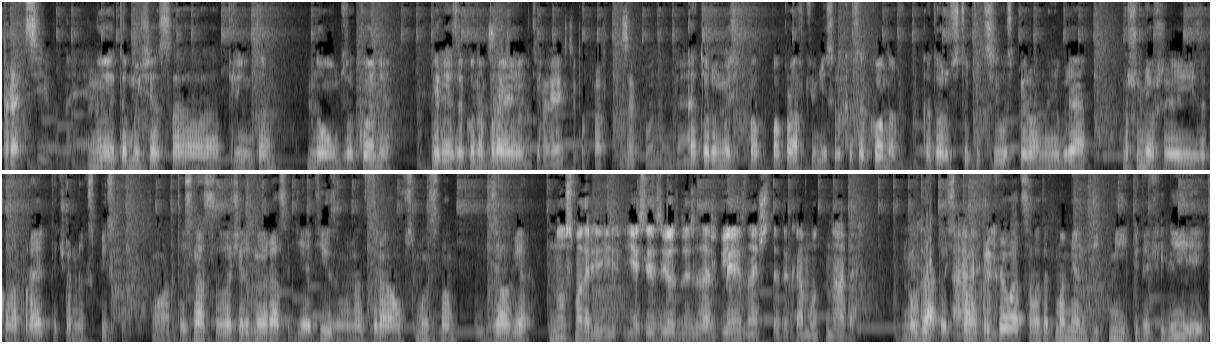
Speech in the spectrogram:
противные. Ну, это мы сейчас о принятом новом законе вернее, законопроекте, законопроекте поправки к закону, да. который вносит поправки в несколько законов, которые вступят в силу с 1 ноября, нашумевший законопроект о черных списках. Вот. То есть нас в очередной раз идиотизм над здравым смыслом взял верх. Ну смотри, если звезды зажгли, значит это кому-то надо. Ну да, то есть а, прикрываться и... в этот момент детьми и педофилией.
